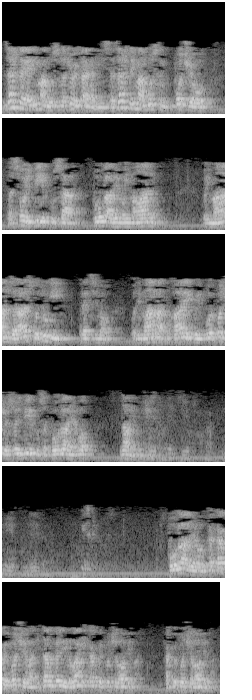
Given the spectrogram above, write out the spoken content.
Zašto je imam muslim, da čovjek taj hadisa, zašto ima muslim počeo svoju zbirku sa poglavljem o imanu, o imanu za razliku od drugih, recimo od imama Buhari koji počeo svoju zbirku sa poglavljem o znamenju čistu. Poglavlje, kako je počela Kitabu Bedi Vahi, kako je počela objema. Kako je počela objema.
